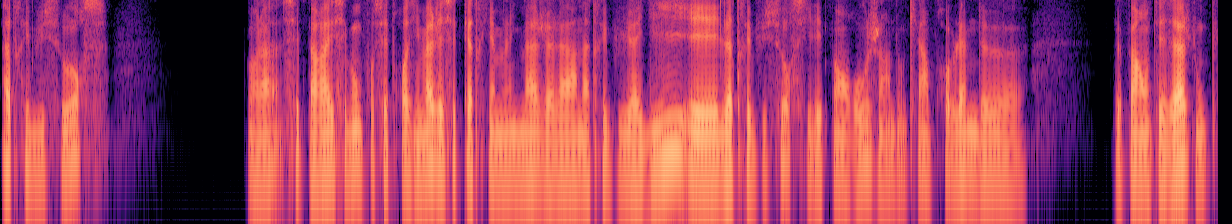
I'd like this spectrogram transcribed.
attribut source. Voilà, c'est pareil, c'est bon pour ces trois images. Et cette quatrième image, elle a un attribut ID et l'attribut source, il n'est pas en rouge. Hein. donc, il y a un problème de, euh, de parathésage. Donc,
